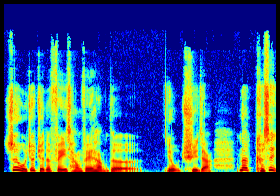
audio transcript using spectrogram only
所以我就觉得非常非常的。有趣这样，那可是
